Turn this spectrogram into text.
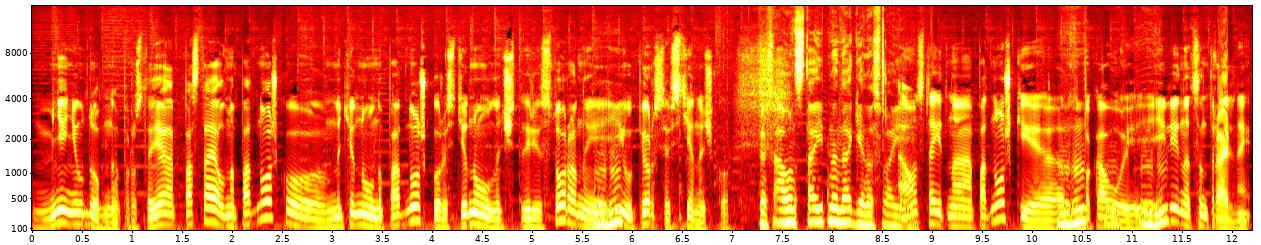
Мне неудобно. Просто я поставил на подножку, натянул на подножку, растянул на четыре стороны угу. и уперся в стеночку. То есть, а он стоит на ноге на своей? А он стоит на подножке угу. боковой угу. или на центральной.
